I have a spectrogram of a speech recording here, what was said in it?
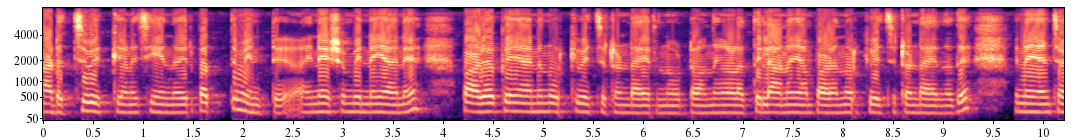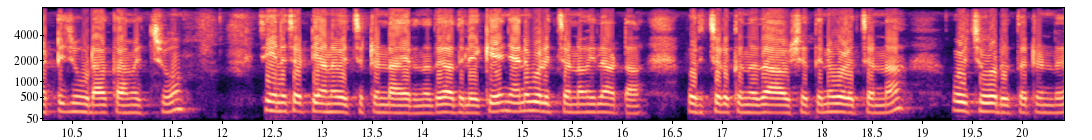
അടച്ച് വെക്കുകയാണ് ചെയ്യുന്നത്. ഒരു പത്ത് മിനിറ്റ്. അതിനുശേഷം പിന്നെ ഞാൻ പഴമൊക്കെ ഞാൻ നുറുക്കി വെച്ചിട്ടുണ്ടായിരുന്നു കേട്ടോ. നീളത്തിലാണ് ഞാൻ പഴം നുറുക്കി വെച്ചിട്ടുണ്ടായിരുന്നത്. പിന്നെ ഞാൻ ചട്ടി ചൂടാക്കാൻ വെച്ചു. ചീനച്ചട്ടിയാണ് വെച്ചിട്ടുണ്ടായിരുന്നത്. അതിലേക്ക് ഞാൻ വെളിച്ചെണ്ണയിലാട്ടാ പൊരിച്ചെടുക്കുന്നത്. ആവശ്യത്തിന് വെളിച്ചെണ്ണ ഒഴിച്ചു കൊടുത്തിട്ടുണ്ട്.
